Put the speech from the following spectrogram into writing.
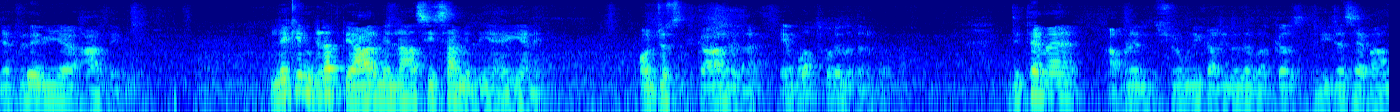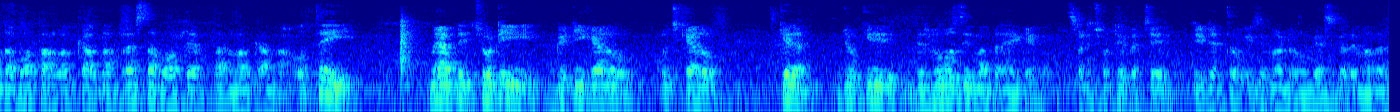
ਜਿੱਤਦੇ ਵੀ ਆ ਹਾਰਦੇ ਵੀ ਆ ਲੇਕਿਨ ਜਿਹੜਾ ਪਿਆਰ ਮਿਲਣਾ, ਅਸੀਸਾਂ ਮਿਲਦੀਆਂ ਹੈਗੀਆਂ ਨੇ, ਔਰ ਜੋ ਸਤਿਕਾਰ ਮਿਲਣਾ, ਇਹ ਬਹੁਤ ਥੋੜੇ ਬਦਲ ਹੁੰਦਾ ਜਿੱਥੇ ਮੈਂ ਆਪਣੇ ਸ਼੍ਰੋਮਣੀ ਅਕਾਲੀ ਦਲ ਦੇ ਵਰਕਰਸ ਲੀਡਰ ਸਾਹਿਬਾਨ ਦਾ ਬਹੁਤ ਧੰਨਵਾਦ ਕਰਦਾ ਪ੍ਰੈਸ ਦਾ ਬਹੁਤ ਧੰਨਵਾਦ ਕਰਦਾ। ਉੱਥੇ ਹੀ ਮੈਂ ਆਪਣੀ ਛੋਟੀ ਬੇਟੀ ਕਹਿ ਲਓ ਕੁਝ ਕਹਿ ਲਓ, ਕਿਰਨ ਜੋ ਕਿ ਦਿਲਰੋਜ਼ ਦੀ ਮਦਰ ਹੈਗੇ ਨੇ। ਸਾਡੇ ਛੋਟੇ ਬੱਚੇ ਦੀ ਡੈਥ ਹੋ ਗਈ ਸੀ ਮਰਡਰ ਹੋ ਗਿਆ ਸੀ ਉਹਦੇ ਮਦਰ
